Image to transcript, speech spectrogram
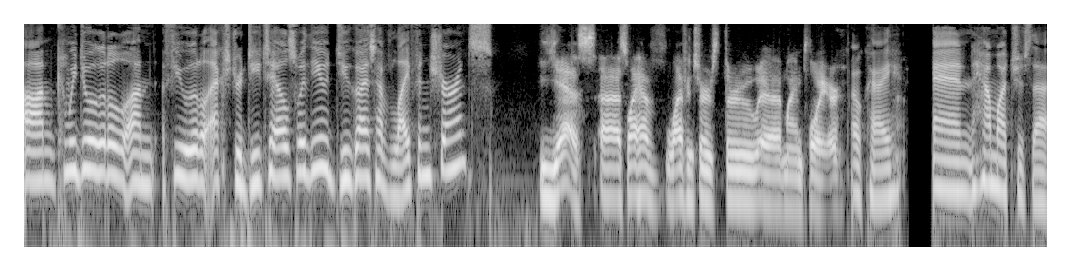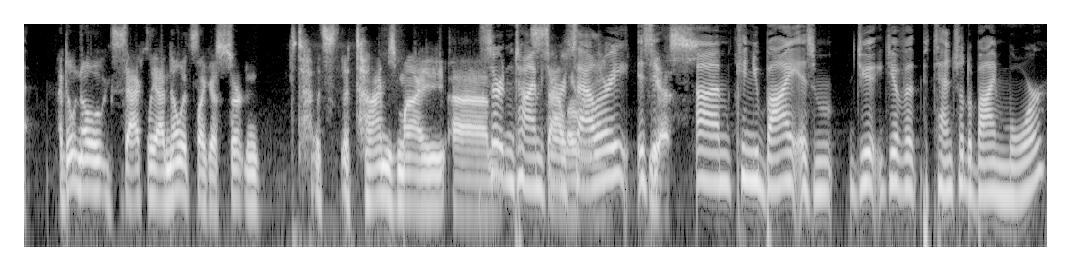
Um, can we do a little, um, a few little extra details with you? Do you guys have life insurance? Yes. Uh, so I have life insurance through uh, my employer. Okay. And how much is that? I don't know exactly. I know it's like a certain it's at times my um, certain times salary. your salary is yes. Um, can you buy as do you, do you have a potential to buy more?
